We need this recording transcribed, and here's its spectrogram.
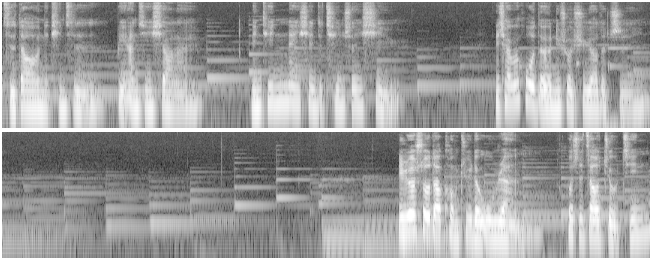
直到你停止并安静下来，聆听内心的轻声细语，你才会获得你所需要的指引。你若受到恐惧的污染，或是遭酒精、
